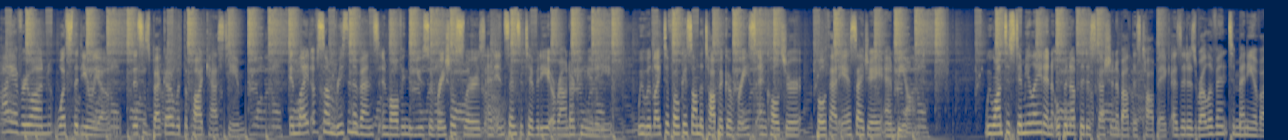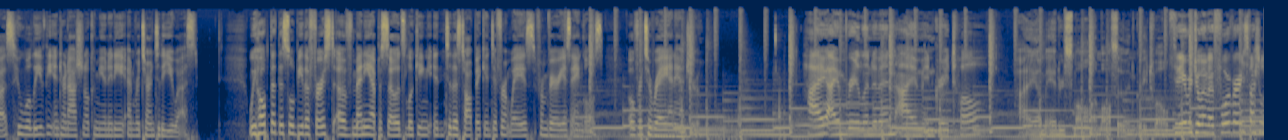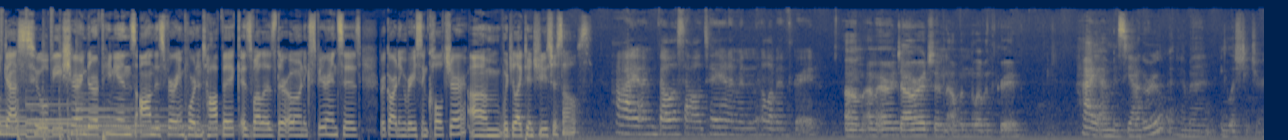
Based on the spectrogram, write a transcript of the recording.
Hi everyone, what's the dealio? This is Becca with the podcast team. In light of some recent events involving the use of racial slurs and insensitivity around our community, we would like to focus on the topic of race and culture both at ASIJ and beyond. We want to stimulate and open up the discussion about this topic as it is relevant to many of us who will leave the international community and return to the US. We hope that this will be the first of many episodes looking into this topic in different ways from various angles. Over to Ray and Andrew. Hi, I'm Ray Lindeman. I'm in grade 12. Hi, I'm Andrew Small. I'm also in grade 12. Today we're joined by four very special guests who will be sharing their opinions on this very important topic as well as their own experiences regarding race and culture. Um, would you like to introduce yourselves? Hi, I'm Bella Salate and I'm in 11th grade. Um, I'm Erin Dowrich and I'm in 11th grade. Hi, I'm Miss Yagaru and I'm an English teacher.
